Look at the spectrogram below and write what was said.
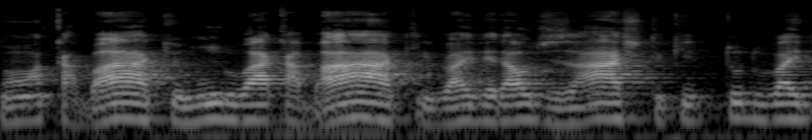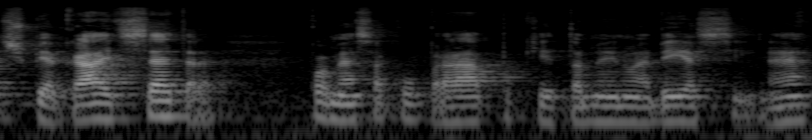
vão acabar, que o mundo vai acabar, que vai virar o um desastre, que tudo vai despegar, etc., começa a comprar, porque também não é bem assim, né?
